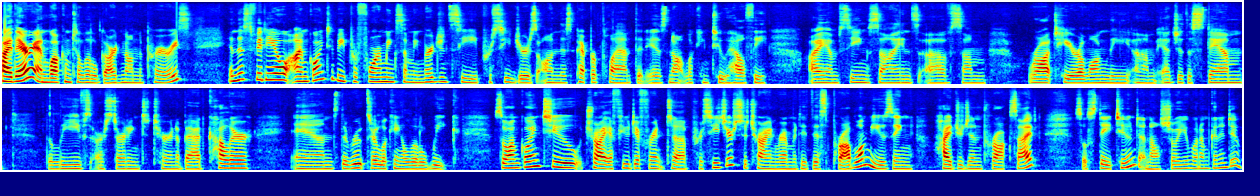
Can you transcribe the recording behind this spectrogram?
Hi there and welcome to Little Garden on the Prairies. In this video I'm going to be performing some emergency procedures on this pepper plant that is not looking too healthy. I am seeing signs of some rot here along the um, edge of the stem. The leaves are starting to turn a bad color and the roots are looking a little weak. So I'm going to try a few different uh, procedures to try and remedy this problem using hydrogen peroxide. So stay tuned and I'll show you what I'm going to do.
